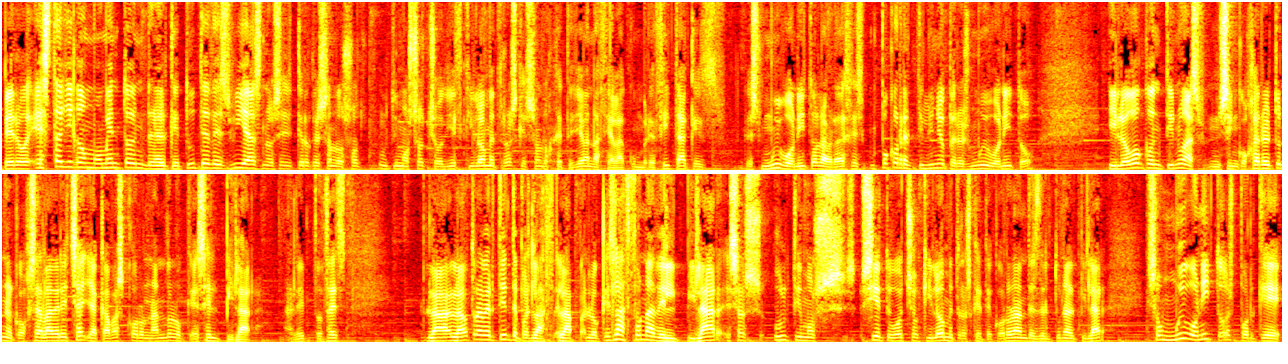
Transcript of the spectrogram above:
Pero esta llega un momento en el que tú te desvías, no sé, creo que son los últimos 8 o 10 kilómetros, que son los que te llevan hacia la cumbrecita, que es, es muy bonito, la verdad es que es un poco rectilíneo, pero es muy bonito. Y luego continúas sin coger el túnel, coges a la derecha y acabas coronando lo que es el pilar. ¿vale? Entonces, la, la otra vertiente, pues la- la- lo que es la zona del pilar, esos últimos 7 u 8 kilómetros que te coronan desde el túnel pilar, son muy bonitos porque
